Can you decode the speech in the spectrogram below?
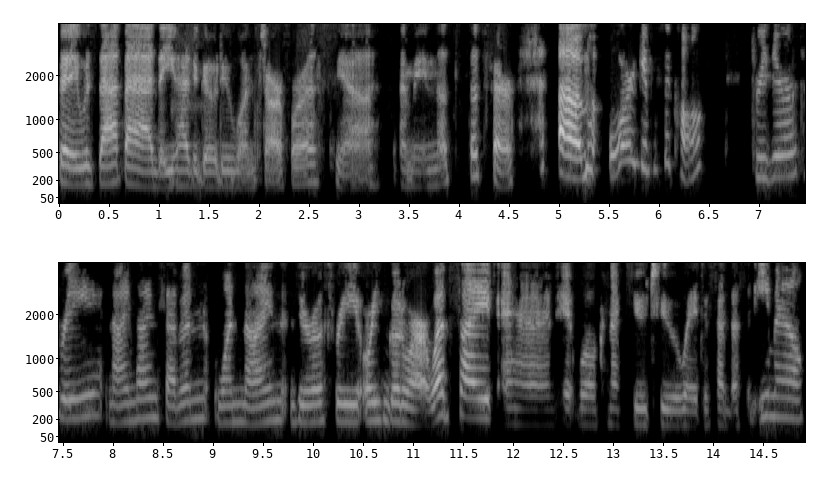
That it was that bad that you had to go do one star for us. Yeah, I mean that's that's fair. Um, or give us a call. 303-997-1903 or you can go to our website and it will connect you to a way to send us an email.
